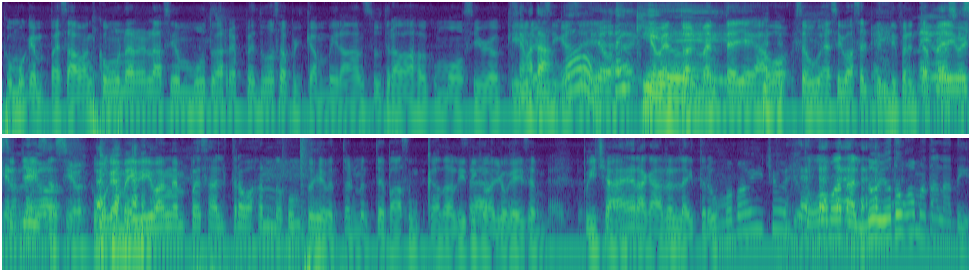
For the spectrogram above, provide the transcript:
como que empezaban con una relación mutua respetuosa porque admiraban su trabajo como serial killers mataban. y qué Wow, sé yo. thank Y you. eventualmente llegaba, se- eso iba a ser bien diferente a Freddy vs. Jason. Como que maybe iban a empezar trabajando juntos y eventualmente pasa un catalítico o algo que dicen, picha era, cabrón, tú eres un mamabicho, yo te voy a matar. No, yo te voy a matar a ti.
